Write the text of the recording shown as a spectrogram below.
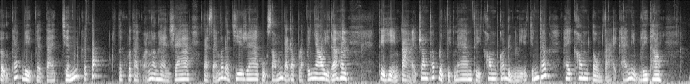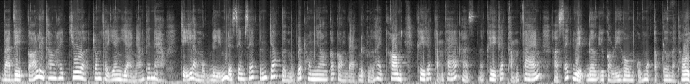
sự khác biệt về tài chính, cái tách từ tài khoản ngân hàng ra, tài sản bắt đầu chia ra, cuộc sống đã độc lập với nhau gì đó ha. Thì hiện tại trong pháp luật Việt Nam thì không có định nghĩa chính thức hay không tồn tại khái niệm ly thân và việc có ly thân hay chưa trong thời gian dài ngắn thế nào chỉ là một điểm để xem xét tính chất về mục đích hôn nhân có còn đạt được nữa hay không khi các thẩm phán khi các thẩm phán họ xét duyệt đơn yêu cầu ly hôn của một cặp đôi mà thôi.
